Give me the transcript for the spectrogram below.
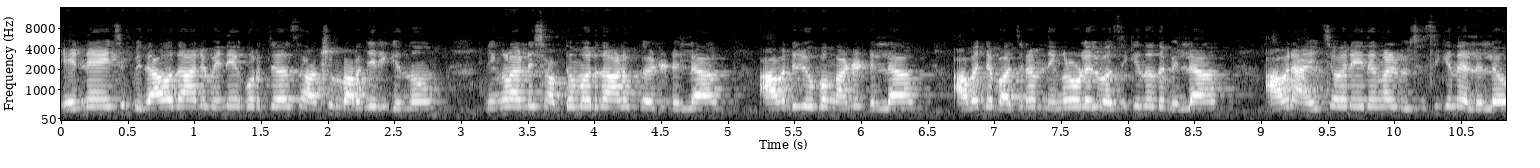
എന്നെ അയച്ച് പിതാവ് താനും എന്നെക്കുറിച്ച് സാക്ഷ്യം പറഞ്ഞിരിക്കുന്നു. നിങ്ങൾ അവന്റെ ശബ്ദം ഒരു നാളും കേട്ടിട്ടില്ല അവന്റെ രൂപം കണ്ടിട്ടില്ല അവന്റെ വചനം നിങ്ങളുള്ളിൽ വസിക്കുന്നതുമില്ല. അവൻ അയച്ചവനെ നിങ്ങൾ വിശ്വസിക്കുന്നില്ലല്ലോ.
